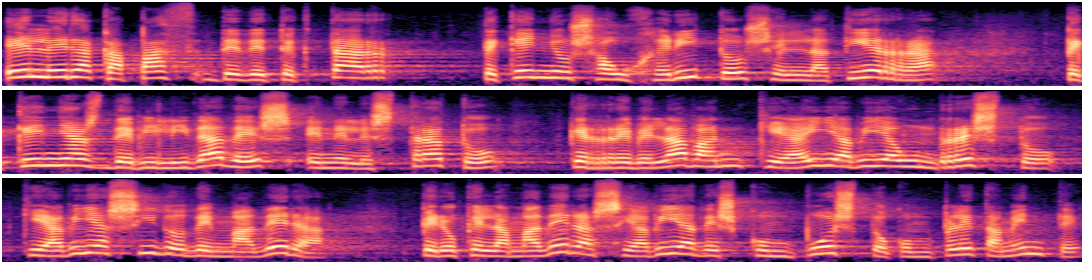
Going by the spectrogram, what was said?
él era capaz de detectar pequeños agujeritos en la tierra, pequeñas debilidades en el estrato que revelaban que ahí había un resto que había sido de madera, pero que la madera se había descompuesto completamente,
